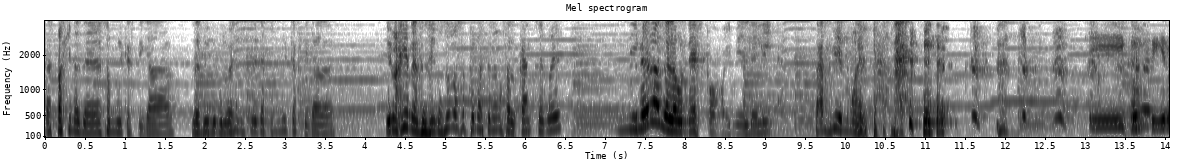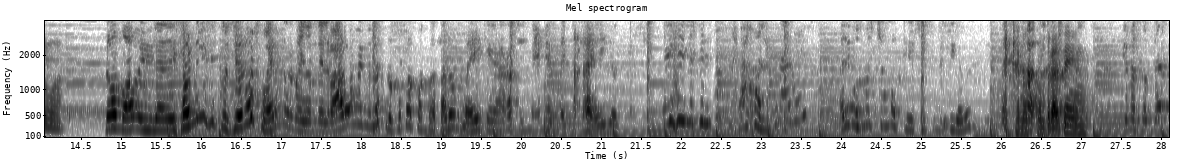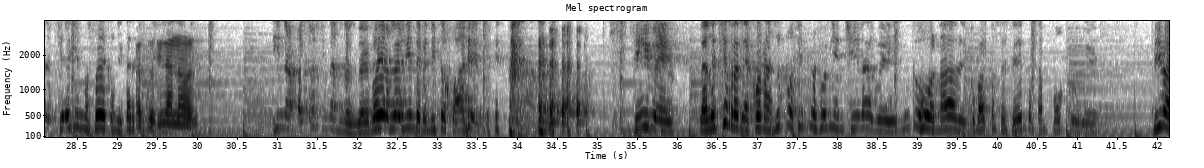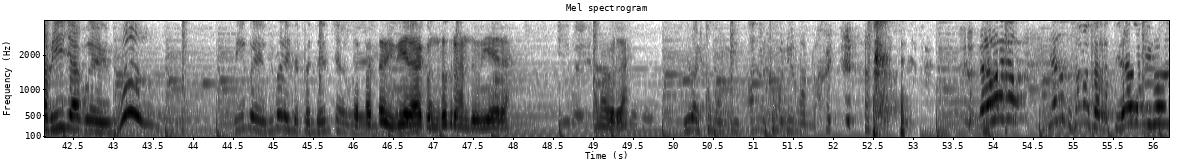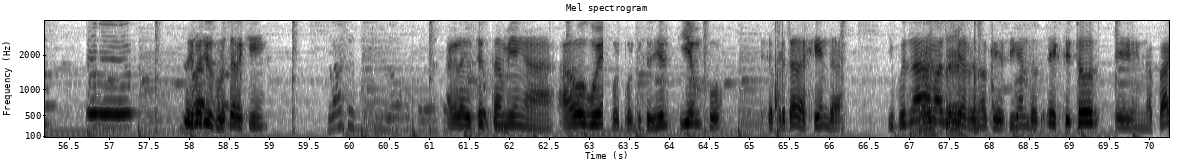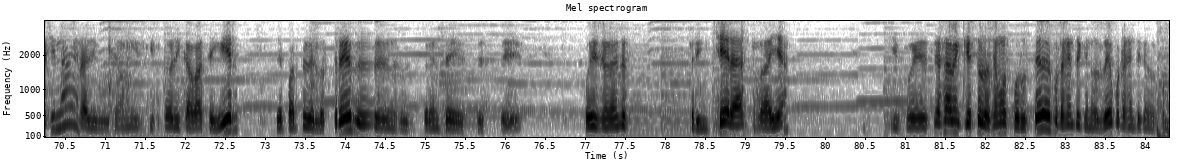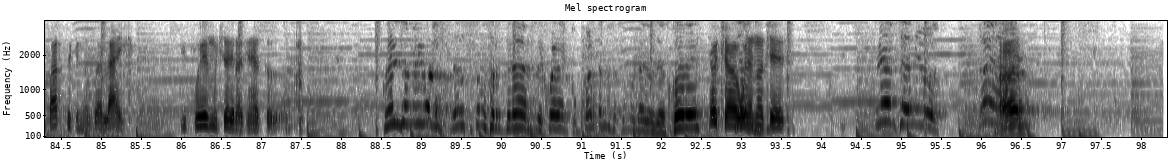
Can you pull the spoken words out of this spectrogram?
las páginas de son muy castigadas, las divulgaciones históricas son muy castigadas. Imagínense, si nosotros apenas tenemos alcance, güey, ni ver las de la UNESCO, güey, ni el de Lina, están bien muertas. Sí, confirmo. No mames, y la de- son instituciones fuertes, güey, donde el varo, güey, no les preocupa contratar a un güey que haga sus memes, güey, para ellos. Y dicen, les pedimos trabajo a Lina, güey. Haremos más chamba que sus investigadores. güey. Que nos contraten. Que nos contraten. Si alguien nos puede conectar con Lina, patrocínanos, güey. Voy a hablar bien de Benito Juárez, güey. Sí, güey. La leche la con azupo siempre fue bien chida, güey. Nunca hubo nada del cobalto 60 tampoco, güey. Viva Villa, güey. ¡Woo! Sí, güey. Viva la independencia, güey. Zapata viviera, con nosotros anduviera. Sí, güey. Ah, no, ¿verdad? Viva el comunismo. Ah, no, el comunismo no, güey. Pero bueno, ya nos empezamos a retirar, amigos. Eh, Muchas gracias por estar aquí. Gracias, mi querido. Agradecer también a, a Owen por porque se dio el tiempo, esa apretada agenda. Y pues nada más desearles ¿no? que sigan los éxitos en la página, la difusión histórica va a seguir de parte de los tres, desde sus diferentes este, diferentes trincheras, vaya. Y pues ya saben que esto lo hacemos por ustedes, por la gente que nos ve, por la gente que nos comparte, que nos da like. Y pues muchas gracias a todos. Cuídense, amigos. Ya nos empezamos a retirar. Recuerden, compártanos. Hacemos live los días jueves. Chao, chao, buenas noches. Cuídense, amigos. Bye. Ah,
